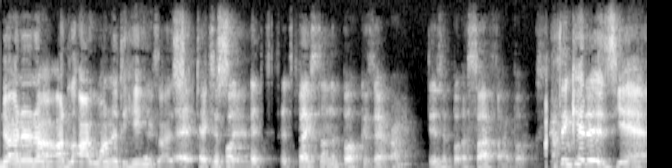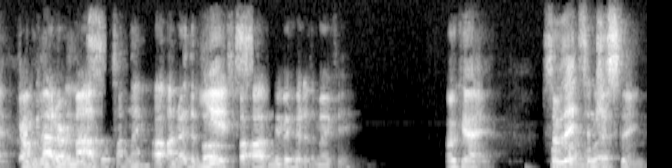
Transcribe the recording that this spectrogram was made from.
No, no, no. I'd, I wanted to hear you guys It- take it's a. It's, it's based on the book. Is that right? There's a, a sci-fi book. I think it is. Yeah. I John believe Carter it and. Mars or something. I, I know the book, Yes. but I've never heard of the movie. Okay. So that's interesting.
